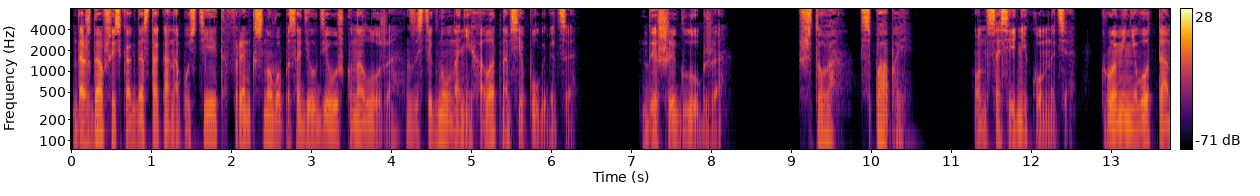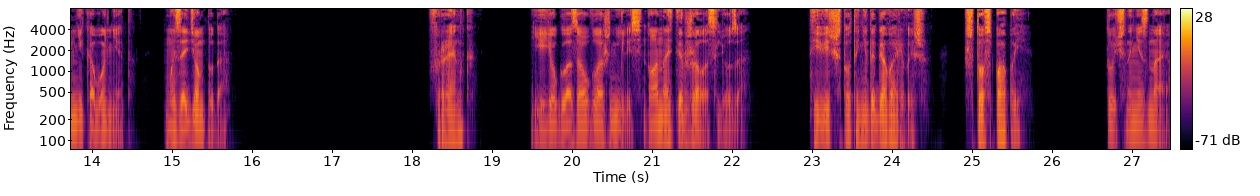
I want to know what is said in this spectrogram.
Дождавшись, когда стакан опустеет, Фрэнк снова посадил девушку на ложе, застегнул на ней халат на все пуговицы. «Дыши глубже». «Что с папой?» Он в соседней комнате. Кроме него там никого нет. Мы зайдем туда. «Фрэнк?» Ее глаза увлажнились, но она сдержала слезы. Ты ведь что-то не договариваешь. Что с папой? Точно не знаю.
